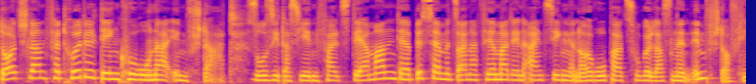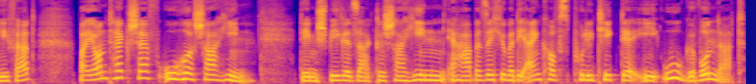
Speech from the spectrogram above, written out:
Deutschland vertrödelt den Corona-Impfstart. So sieht das jedenfalls der Mann, der bisher mit seiner Firma den einzigen in Europa zugelassenen Impfstoff liefert, BioNTech-Chef Uho Shahin. Dem Spiegel sagte Shahin, er habe sich über die Einkaufspolitik der EU gewundert.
